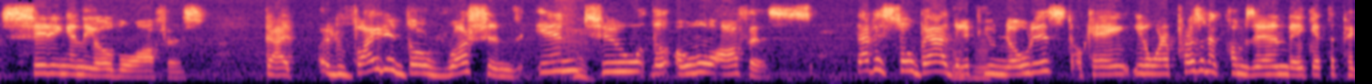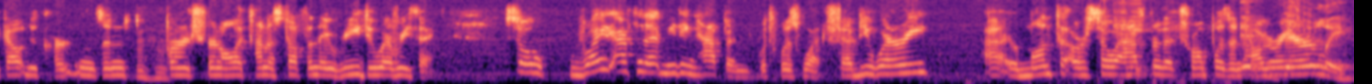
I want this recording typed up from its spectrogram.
sitting in the Oval Office that invited the Russians into the Oval Office. That is so bad that mm-hmm. if you noticed, okay, you know, when a president comes in, they get to pick out new curtains and mm-hmm. furniture and all that kind of stuff, and they redo everything. So right after that meeting happened, which was what February, Uh, a month or so he, after that Trump was inaugurated. barely.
